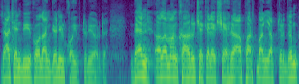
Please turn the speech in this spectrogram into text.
Zaten büyük olan gönül koyup duruyordu. Ben Alaman kahrı çekerek şehre apartman yaptırdım.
